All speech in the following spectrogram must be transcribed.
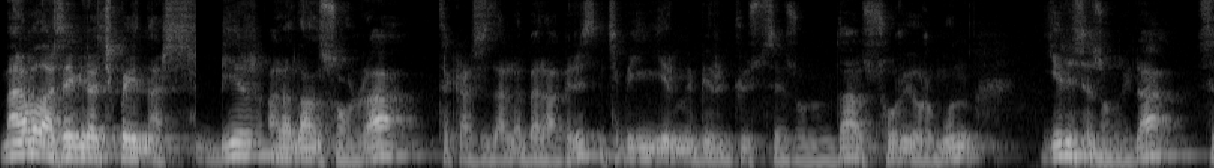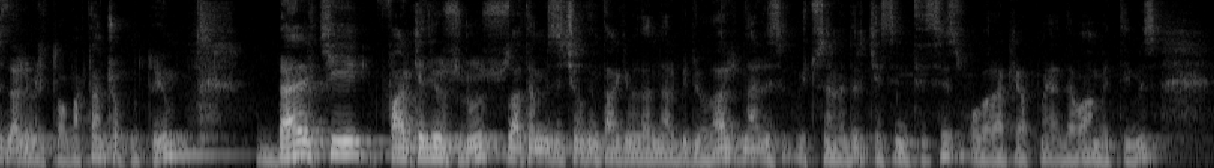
Merhabalar sevgili Açık Beyinler. Bir aradan sonra tekrar sizlerle beraberiz. 2021 güz sezonunda soru yorumun yeni sezonuyla sizlerle birlikte olmaktan çok mutluyum. Belki fark ediyorsunuz, zaten bizi çılgın takip edenler biliyorlar. Neredeyse 3 senedir kesintisiz olarak yapmaya devam ettiğimiz,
